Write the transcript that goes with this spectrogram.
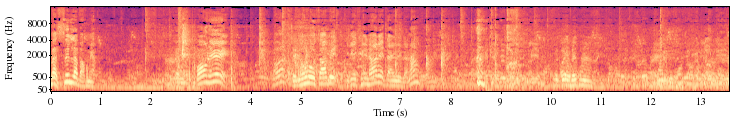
မက်စစ်လက်ပါခင်ဗျဟောနေနော်ကျွန်တော်တို့စားပိတ်တကယ်ထင်ထားတဲ့အတိုင်းပဲဗျာနော်ဘယ်ပဲဖမ်းရတာကြီးပြ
